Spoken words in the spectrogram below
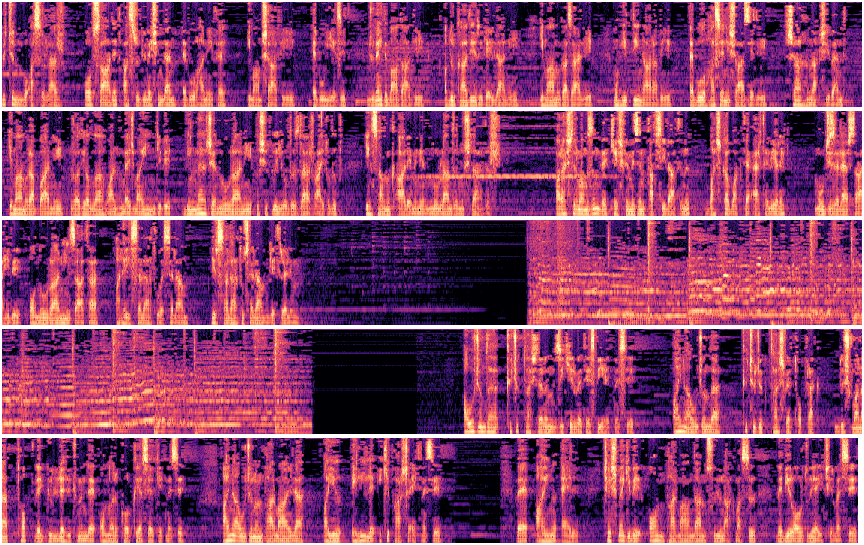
bütün bu asırlar, o saadet asrı güneşinden Ebu Hanife, İmam Şafii, Ebu Yezid, Cüneyd-i Bağdadi, Abdülkadir Geylani, İmam Gazali, Muhiddin Arabi, Ebu Hasen-i Şazeli, Şah-ı Nakşibend, İmam Rabbani radıyallahu anhum ecmain gibi binlerce nurani ışıklı yıldızlar ayrılıp insanlık alemini nurlandırmışlardır. Araştırmamızın ve keşfimizin tafsilatını başka vakte erteleyerek mucizeler sahibi o nurani zata aleyhissalatu vesselam bir salatu selam getirelim.'' Avucunda küçük taşların zikir ve tesbih etmesi, aynı avucunda küçücük taş ve toprak, düşmana top ve gülle hükmünde onları korkuya sevk etmesi, aynı avucunun parmağıyla ayı eliyle iki parça etmesi ve aynı el, çeşme gibi on parmağından suyun akması ve bir orduya içirmesi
